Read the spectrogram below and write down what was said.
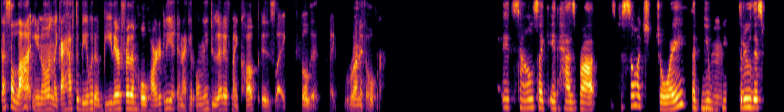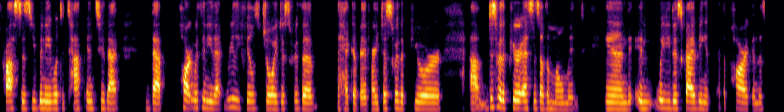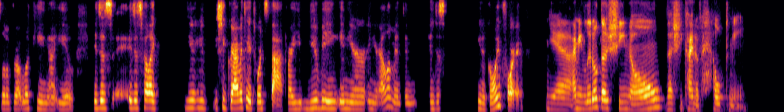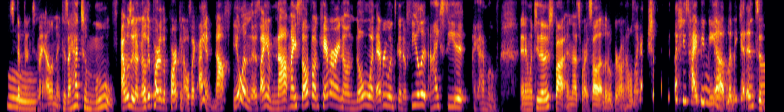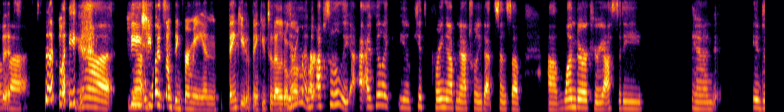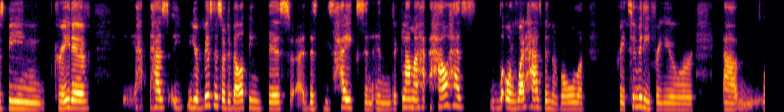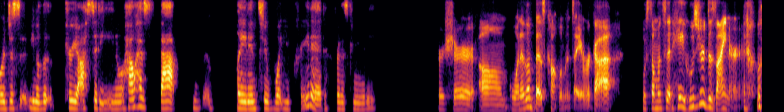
that's a lot you know and like i have to be able to be there for them wholeheartedly and i could only do that if my cup is like fulleth like runneth over it sounds like it has brought just so much joy that you, mm-hmm. you through this process you've been able to tap into that that part within you that really feels joy just for the the heck of it right just for the pure um, just for the pure essence of the moment. And in what you described being at, at the park and this little girl looking at you it just it just felt like you you, you should gravitate towards that right? You, you being in your in your element and and just you know going for it. Yeah i mean little does she know that she kind of helped me step into my element because I had to move. I was in another part of the park and I was like, I am not feeling this. I am not myself on camera right now. No one, everyone's gonna feel it. I see it. I gotta move. And I went to the other spot and that's where I saw that little girl. And I was like, she's hyping me up. Let me get into this. like yeah. She, yeah. she what, did something for me and thank you thank you to that little yeah, girl no, absolutely I, I feel like you know kids bring up naturally that sense of uh, wonder curiosity and you know, just being creative. Has your business or developing this, uh, this these hikes and, and reclama. How has or what has been the role of creativity for you or um, or just you know the curiosity? You know how has that played into what you've created for this community? For sure. Um one of the best compliments i ever got was someone said, Hey, who's your designer?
